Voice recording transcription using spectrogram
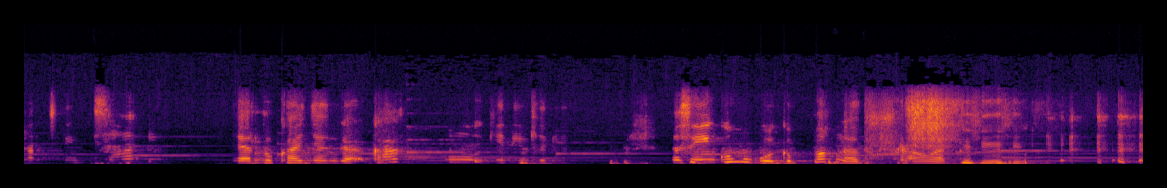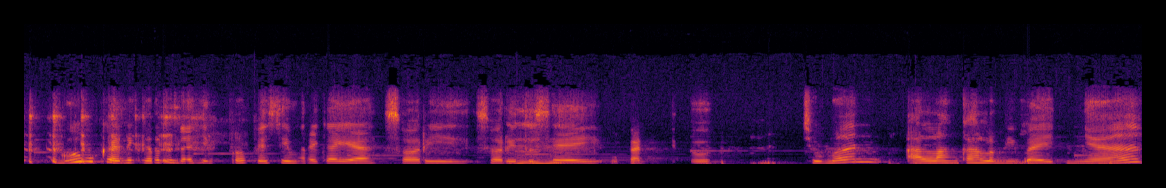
harus dibisain. Biar lukanya nggak kaku gini-gini Rasanya gue mau gue geplak nggak tuh perawat gue bukannya ngerendahin profesi mereka ya sorry sorry to Mhm. say bukan gitu cuman alangkah lebih baiknya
